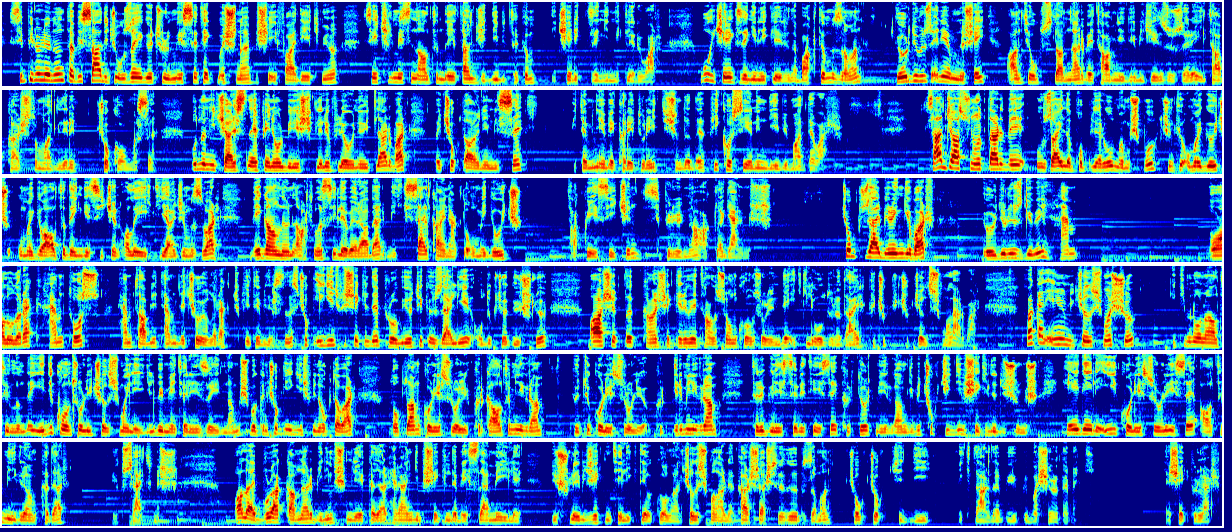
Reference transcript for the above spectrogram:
Spirulina'nın tabi sadece uzaya götürülmesi tek başına bir şey ifade etmiyor. Seçilmesinin altında yatan ciddi bir takım içerik zenginlikleri var. Bu içerik zenginliklerine baktığımız zaman gördüğümüz en önemli şey antioksidanlar ve tahmin edebileceğiniz üzere iltihap karşıtı maddelerin çok olması. Bunun içerisinde fenol bileşikleri, flavonoidler var ve çok daha önemlisi vitamin E ve karotenoid dışında da fikosiyanin diye bir madde var. Sadece astronotlar ve uzayla popüler olmamış bu. Çünkü omega 3, omega 6 dengesi için alaya ihtiyacımız var. Veganlığın artmasıyla beraber bitkisel kaynaklı omega 3 takviyesi için spirulina akla gelmiş. Çok güzel bir rengi var. Gördüğünüz gibi hem doğal olarak hem toz hem tablet hem de çay olarak tüketebilirsiniz. Çok ilginç bir şekilde probiyotik özelliği oldukça güçlü. Bağışıklık, kan şekeri ve tansiyon kontrolünde etkili olduğuna dair küçük küçük çalışmalar var. Fakat en önemli çalışma şu, 2016 yılında 7 kontrollü çalışma ile ilgili bir meta-analiz yayınlanmış. Bakın çok ilginç bir nokta var. Toplam kolesterolü 46 mg, kötü kolesterolü 41 mg, trigliseriti ise 44 mg gibi çok ciddi bir şekilde düşürmüş. HD ile iyi kolesterolü ise 6 mg kadar yükseltmiş. Vallahi bu rakamlar benim şimdiye kadar herhangi bir şekilde beslenme ile düşülebilecek nitelikte olan çalışmalarla karşılaştırdığım zaman çok çok ciddi miktarda büyük bir başarı demek. Teşekkürler.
